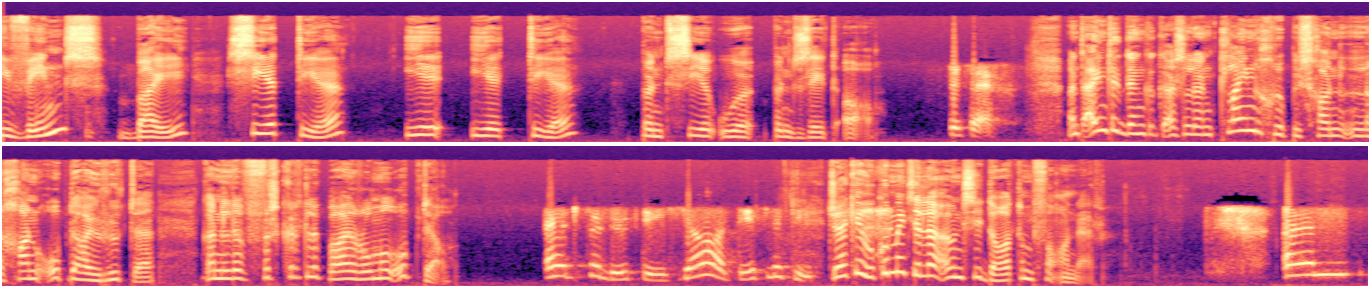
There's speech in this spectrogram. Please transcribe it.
Events by C T E E T.co.za. Dis reg. Want eintlik dink ek as hulle in klein groepies gaan hulle gaan op daai roete, kan hulle verskriklik baie rommel optel. Absolutely. Ja, definitief. Jackie, hoekom het julle ouens die datum verander? Ehm um,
